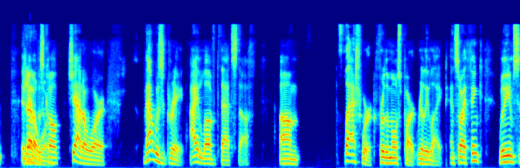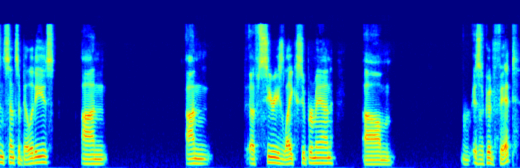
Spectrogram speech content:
event Shadow was War. called. Shadow War. That was great. I loved that stuff. Um Flash work for the most part really liked. And so I think Williamson's sensibilities on on a series like Superman um is a good fit.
